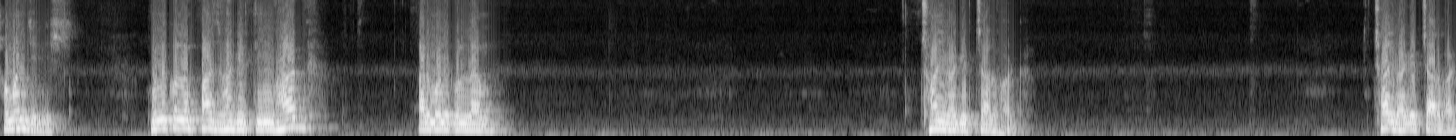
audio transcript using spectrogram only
সমান জিনিস। মনে করলাম পাঁচ ভাগের তিন ভাগ, আর মনে করলাম ছয় ভাগের চার ভাগ। ছয় ভাগের চার ভাগ,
